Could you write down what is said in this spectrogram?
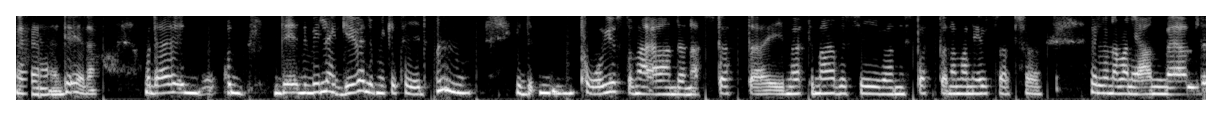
eh, det är det. Och där, det, vi lägger ju väldigt mycket tid på just de här ärendena, att stötta i möte med arbetsgivaren, stötta när man är utsatt för, eller när man är anmäld,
